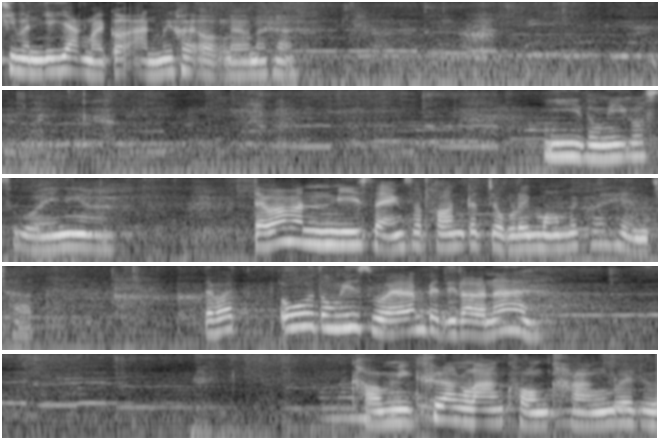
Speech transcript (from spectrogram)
ที่มันยากๆหน่อยก็อ่านไม่ค่อยออกแล้วนะคะนี่ตรงนี้ก็สวยเนี่ย แต่ว่ามันมีแสงสะท้อนกระจกเลยมองไม่ค่อยเห็นชัด แต่ว่า โอ้ ตรงนี้สวยอันเป็ดดีเลยนะเขามีเครื่องรางของขลังด้วยดู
